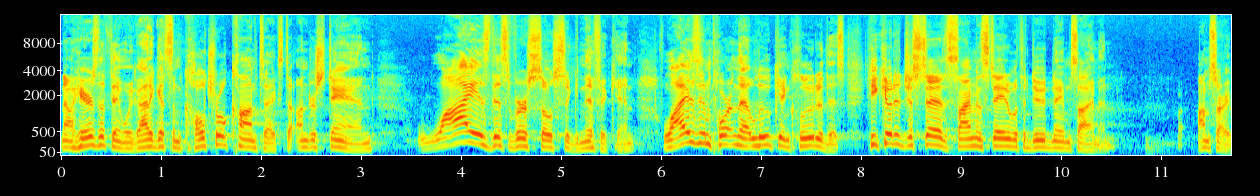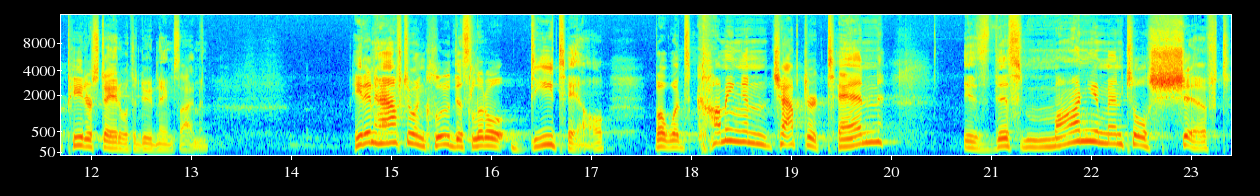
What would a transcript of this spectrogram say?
Now, here's the thing we got to get some cultural context to understand why is this verse so significant? Why is it important that Luke included this? He could have just said Simon stayed with a dude named Simon. I'm sorry, Peter stayed with a dude named Simon. He didn't have to include this little detail, but what's coming in chapter 10 is this monumental shift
